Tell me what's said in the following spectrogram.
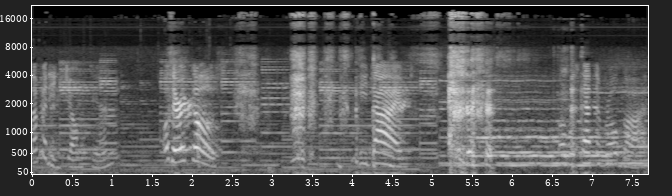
somebody jumped in. Oh, there it goes. He dived. or was oh, that the robot?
